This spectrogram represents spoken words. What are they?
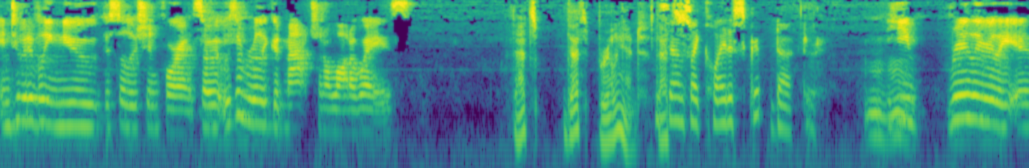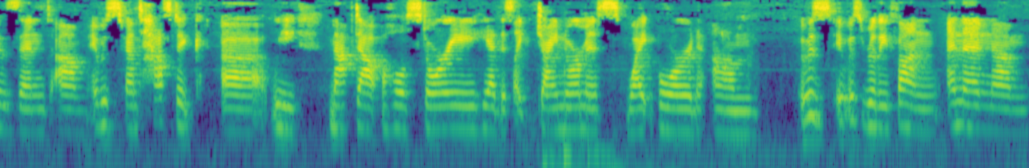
intuitively knew the solution for it. So it was a really good match in a lot of ways. That's, that's brilliant. He That's, sounds like quite a script doctor. He really, really is, and um, it was fantastic. Uh, we mapped out the whole story. He had this like ginormous whiteboard. Um, it was it was really fun, and then um,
